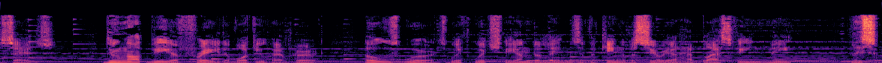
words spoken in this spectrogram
says. Do not be afraid of what you have heard, those words with which the underlings of the king of Assyria have blasphemed me. Listen,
